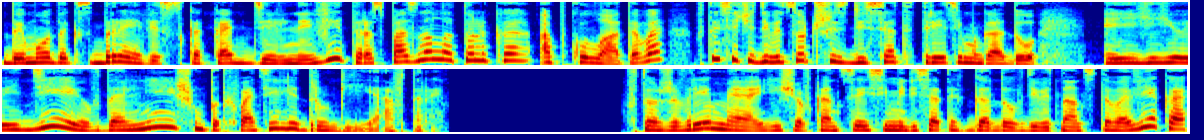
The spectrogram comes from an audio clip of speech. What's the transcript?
Демодекс бревис как отдельный вид распознала только Абкулатова в 1963 году, и ее идею в дальнейшем подхватили другие авторы. В то же время, еще в конце 70-х годов XIX века,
